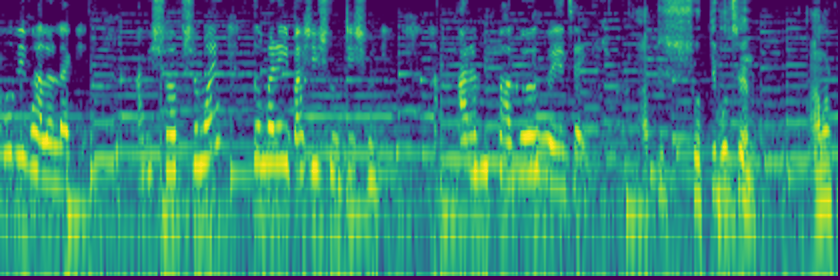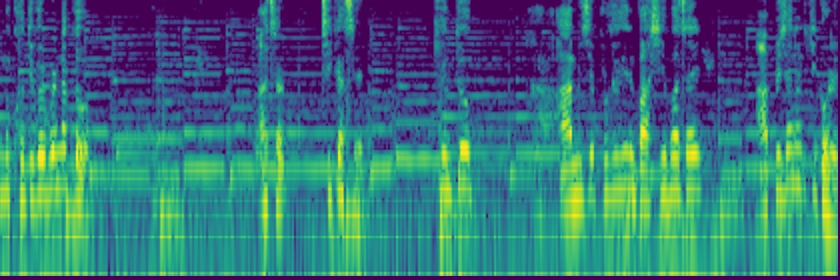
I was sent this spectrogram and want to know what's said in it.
খুবই ভালো লাগে। আমি সব সময় তোমার এই বাঁশির সুরটি শুনি। আর আমি পাগল হয়ে যাই। আপনি সত্যি বলছেন? আমার কোনো ক্ষতি করবেন না তো? আচ্ছা ঠিক আছে। কিন্তু আমি যে প্রতিদিন বাঁশি বাজাই আপনি জানেন কি করে?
